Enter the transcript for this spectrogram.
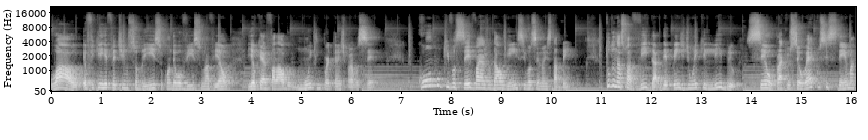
Uau, eu fiquei refletindo sobre isso quando eu ouvi isso no avião e eu quero falar algo muito importante para você. Como que você vai ajudar alguém se você não está bem? Tudo na sua vida depende de um equilíbrio seu para que o seu ecossistema,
